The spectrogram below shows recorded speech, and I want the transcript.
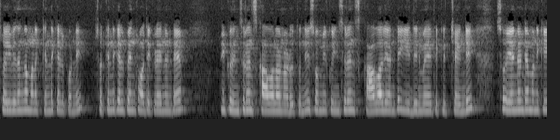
సో ఈ విధంగా మనకి కిందకి వెళ్ళిపోండి. సో కిందకి వెళ్ళిపోయిన తర్వాత ఇక్కడ ఏంటంటే మీకు ఇన్సూరెన్స్ కావాలని అడుగుతుంది. సో మీకు ఇన్సూరెన్స్ కావాలి అంటే ఈ దీని మీద అయితే క్లిక్ చేయండి. సో ఏంటంటే మనకి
